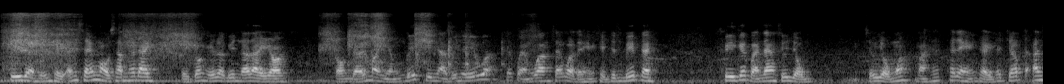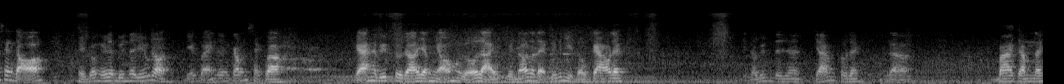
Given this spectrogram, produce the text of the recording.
Khi là hiển thị ánh sáng màu xanh ở đây thì có nghĩa là pin đã đầy rồi. Còn để mà nhận biết khi nào pin yếu á các bạn quan sát vào đèn hiển thị trên bếp đây. Khi các bạn đang sử dụng sử dụng á mà thấy đèn hiển thị nó chớp ánh sáng đỏ thì có nghĩa là pin đã yếu rồi thì các bạn nên cắm sạc vào. Cả hai bếp tôi đã giảm nhỏ hơn lửa lại vì nó đã đạt đến nhiệt độ cao đây. Nhiệt độ bếp trái uh, của tôi đây là 300 đây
